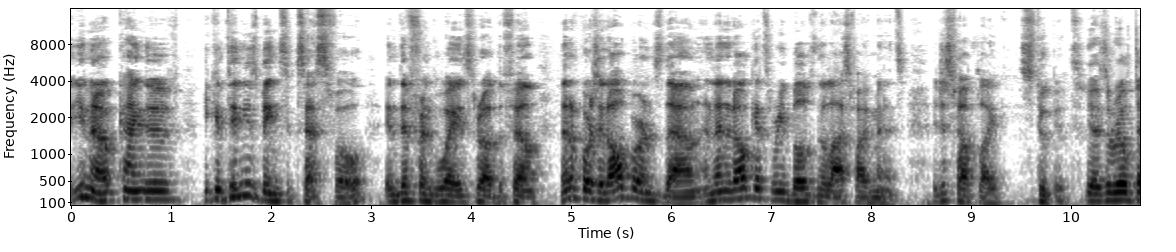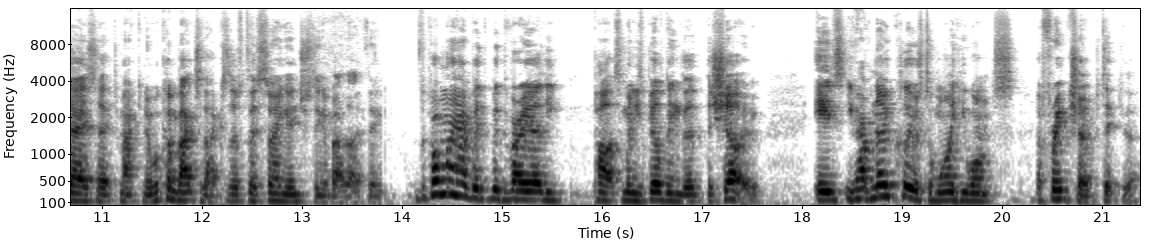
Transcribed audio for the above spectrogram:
you know, kind of he continues being successful in different ways throughout the film. Then, of course, it all burns down, and then it all gets rebuilt in the last five minutes. It just felt like stupid. Yeah, it's a real Deus Ex Machina. We'll come back to that because there's something interesting about that. I think the problem I had with with the very early parts when he's building the the show is you have no clue as to why he wants a freak show in particular.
